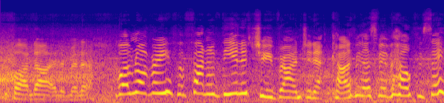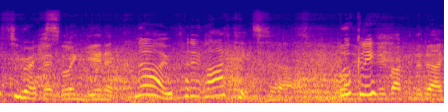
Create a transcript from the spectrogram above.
We'll find out in a minute. Well, I'm not very a fan of the inner tube round your neck, Cal. I think that's a bit of a health and safety risk. blingy, innit? No, I don't like it. Luckily, Back in the day.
